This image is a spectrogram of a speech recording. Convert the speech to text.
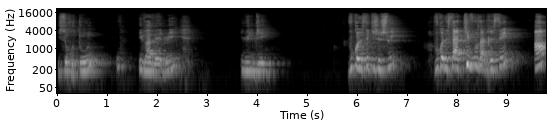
il se retourne, il va vers lui, il lui dit, vous connaissez qui je suis? Vous connaissez à qui vous adressez Hein?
